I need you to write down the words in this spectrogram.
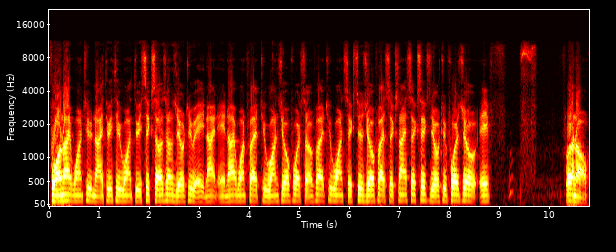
Four nine one two nine three three one three six seven seven zero two eight nine eight nine one five two one zero four seven five two one six two zero five six nine six six zero two four zero eight. Oh no.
